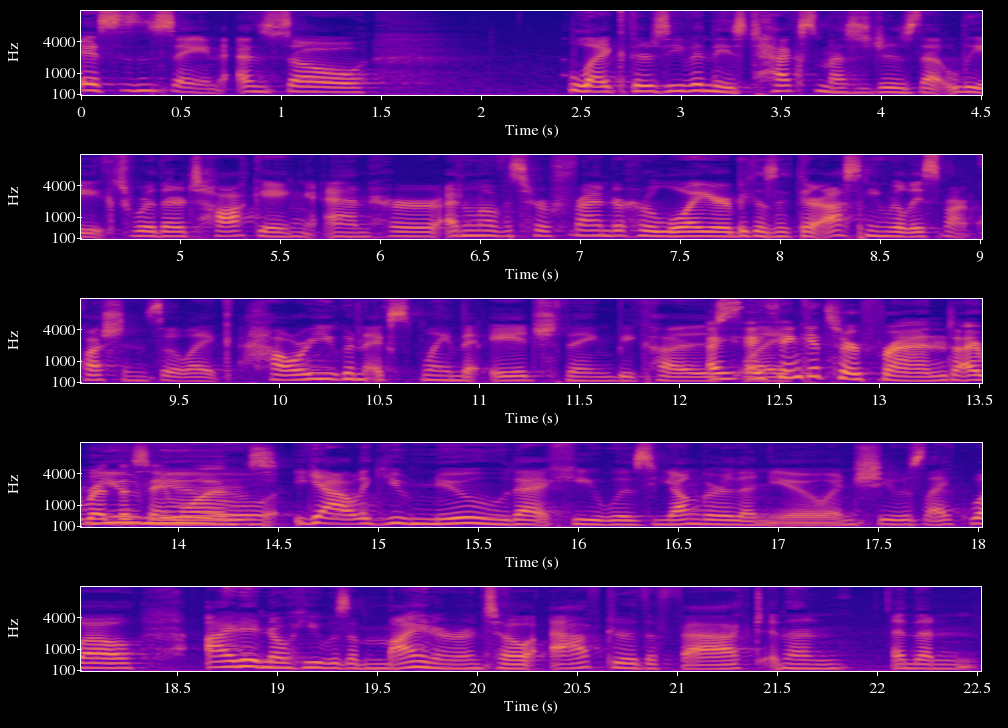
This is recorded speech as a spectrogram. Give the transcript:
It's insane. And so, like, there's even these text messages that leaked where they're talking, and her, I don't know if it's her friend or her lawyer, because like they're asking really smart questions. So, like, how are you going to explain the age thing? Because I, I think it's her friend. I read the same knew- ones. Yeah, like you knew that he was younger than you, and she was like, "Well, I didn't know he was a minor until after the fact." And then, and then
